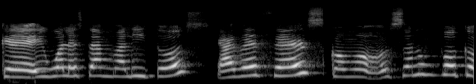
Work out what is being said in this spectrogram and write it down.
que igual están malitos. A veces como son un poco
